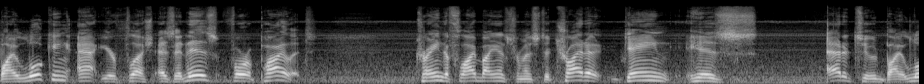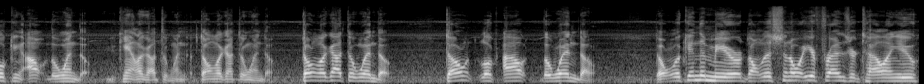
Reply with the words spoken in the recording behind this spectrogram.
by looking at your flesh as it is for a pilot trained to fly by instruments to try to gain his attitude by looking out the window. You can't look out the window. Don't look out the window. Don't look out the window. Don't look out the window. Don't look in the mirror. Don't listen to what your friends are telling you.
